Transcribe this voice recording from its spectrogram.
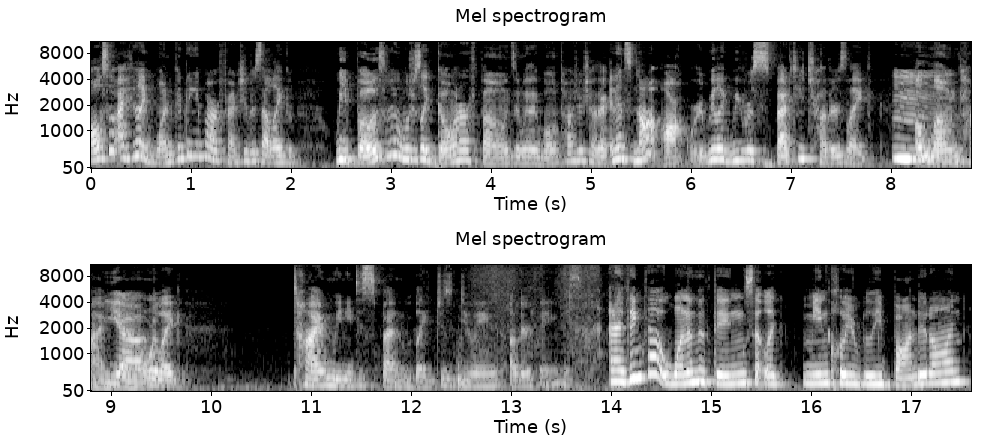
also i feel like one good thing about our friendship is that like we both sometimes will just like go on our phones and we like won't talk to each other and it's not awkward we like we respect each other's like Mm, alone time you yeah. know, or like time we need to spend like just doing other things And I think that one of the things that like me and Chloe really bonded on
